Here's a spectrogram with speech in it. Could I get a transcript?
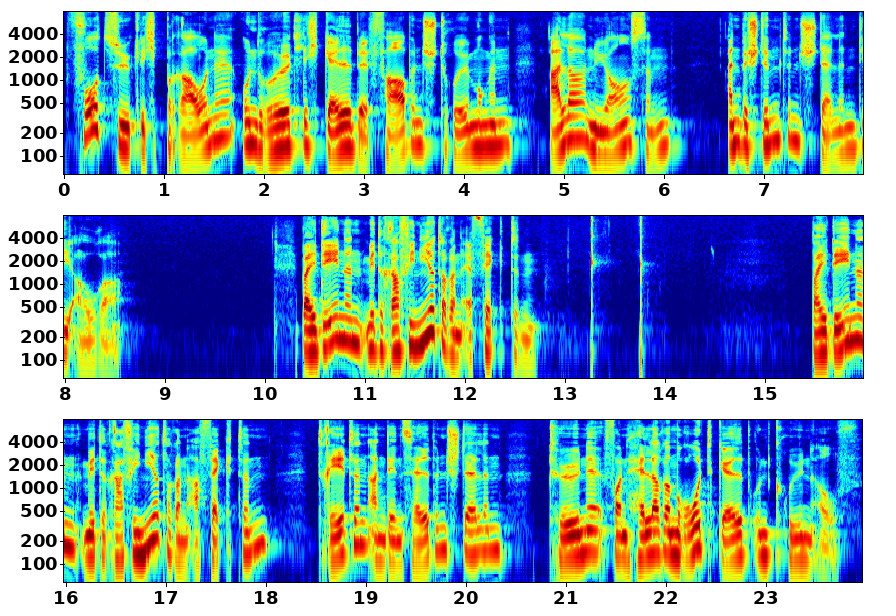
vorzüglich braune und rötlich-gelbe Farbenströmungen aller Nuancen an bestimmten Stellen die Aura. Bei denen mit raffinierteren Effekten bei denen mit raffinierteren Affekten treten an denselben Stellen Töne von hellerem Rotgelb und Grün auf.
